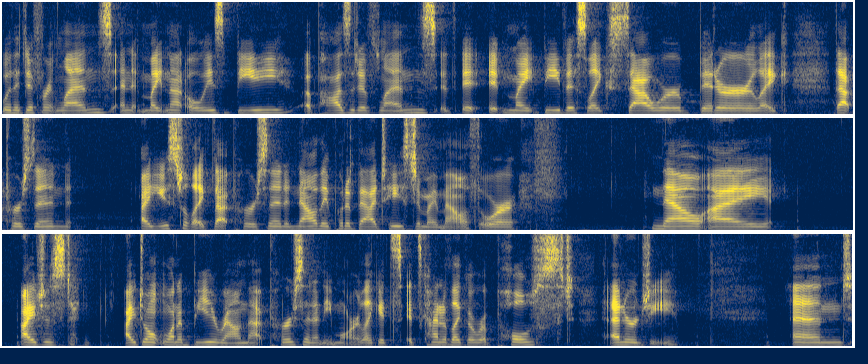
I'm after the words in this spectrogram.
with a different lens and it might not always be a positive lens. It it, it might be this like sour, bitter like that person I used to like that person and now they put a bad taste in my mouth or now I I just I don't want to be around that person anymore. Like it's it's kind of like a repulsed energy. And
